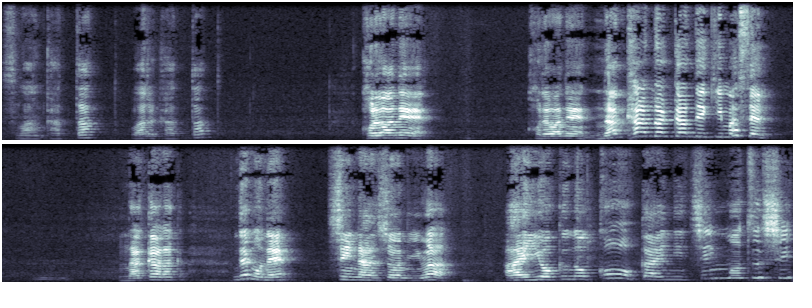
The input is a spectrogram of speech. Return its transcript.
すまんかった。悪かった。これはねこれはねなかなかできません。なかなか。でもね親鸞聖人は愛欲の後悔に沈没しっ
